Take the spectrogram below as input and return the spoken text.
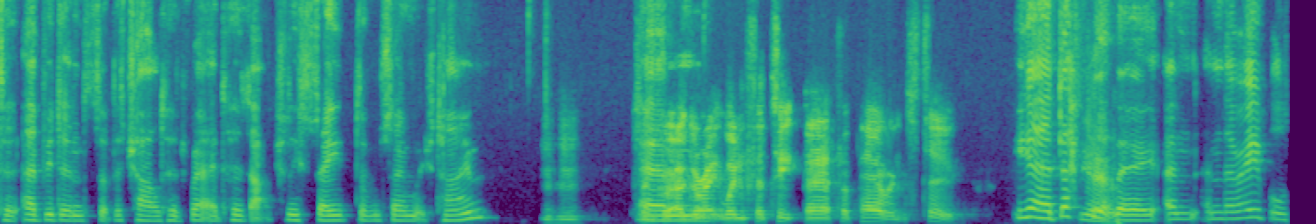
to evidence that the child has read has actually saved them so much time. Mm -hmm. So um, a great win for uh, for parents too. Yeah, definitely. Yeah. And and they're able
